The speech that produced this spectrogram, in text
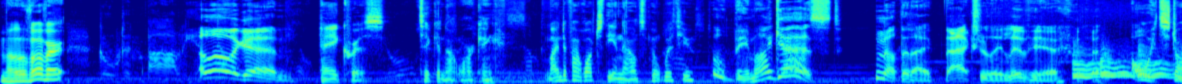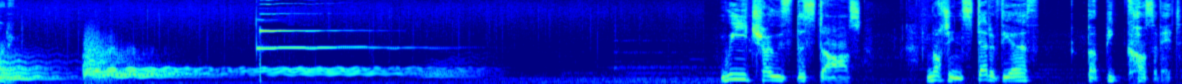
Move over. Hello again. Hey, Chris. Ticket not working. Mind if I watch the announcement with you? Oh, be my guest. Not that I actually live here. oh, it's starting. We chose the stars, not instead of the Earth, but because of it.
